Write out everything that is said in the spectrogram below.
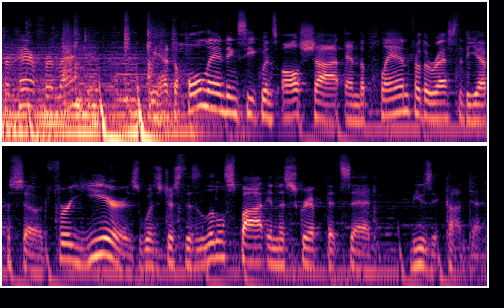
Prepare for landing. We had the whole landing sequence all shot, and the plan for the rest of the episode, for years, was just this little spot in the script that said, music content.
